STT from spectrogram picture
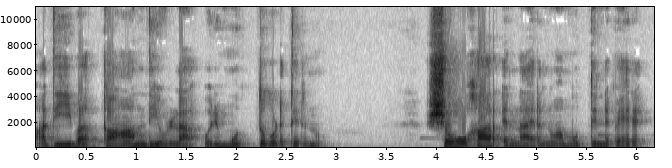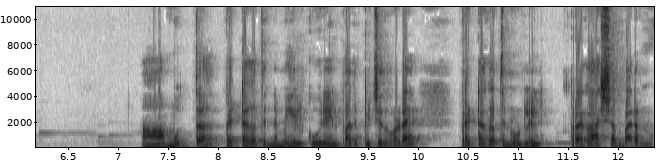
അതീവ കാന്തിയുള്ള ഒരു മുത്ത് കൊടുത്തിരുന്നു. ഷോഹാർ എന്നായിരുന്നു ആ മുത്തിന്റെ പേര്. ആ മുത്ത് പെട്ടകത്തിന്റെ മേൽക്കൂരയിൽ പതിപ്പിച്ചതോടെ പെട്ടകത്തിനുള്ളിൽ പ്രകാശം പരന്നു.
